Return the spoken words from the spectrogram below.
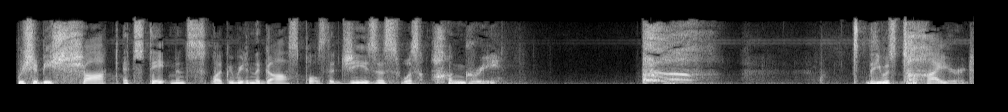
We should be shocked at statements like we read in the Gospels that Jesus was hungry, that he was tired,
